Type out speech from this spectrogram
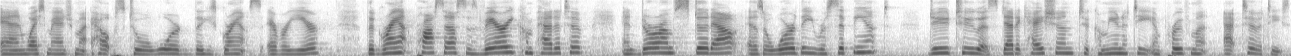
And Waste Management helps to award these grants every year. The grant process is very competitive, and Durham stood out as a worthy recipient due to its dedication to community improvement activities.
